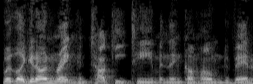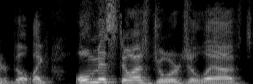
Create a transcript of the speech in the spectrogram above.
But like an unranked Kentucky team, and then come home to Vanderbilt. Like Ole Miss still has Georgia left.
